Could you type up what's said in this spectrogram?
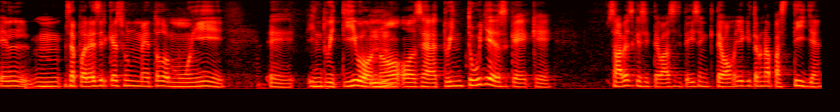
el... Mm, se podría decir que es un método muy eh, intuitivo, ¿no? O sea, tú intuyes que, que sabes que si te vas y te dicen que te vamos a quitar una pastilla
